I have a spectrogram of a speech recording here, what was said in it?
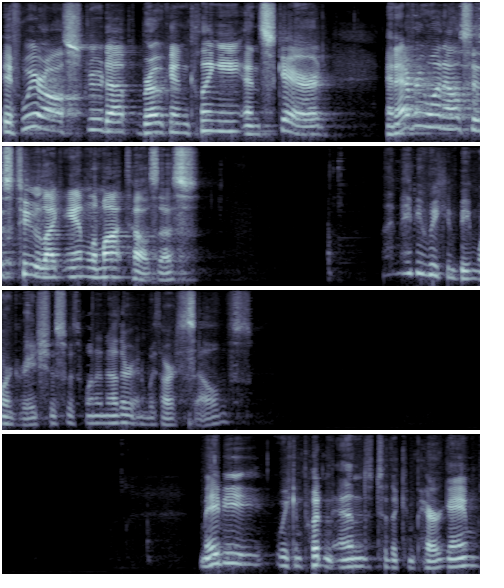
If we're all screwed up, broken, clingy, and scared, and everyone else is too, like Anne Lamott tells us, maybe we can be more gracious with one another and with ourselves. Maybe we can put an end to the compare game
